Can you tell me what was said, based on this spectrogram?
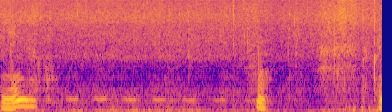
อืมปลากระ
